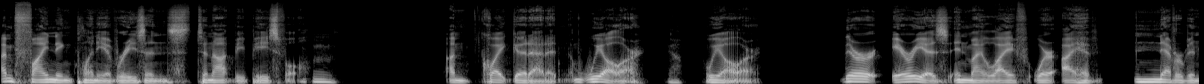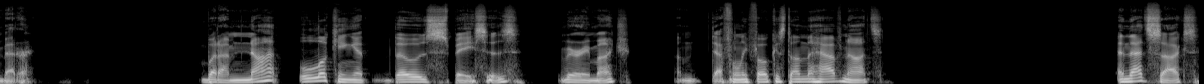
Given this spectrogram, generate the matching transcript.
I'm finding plenty of reasons to not be peaceful. Hmm. I'm quite good at it. We all are. Yeah. We all are. There are areas in my life where I have never been better. But I'm not looking at those spaces very much. I'm definitely focused on the have nots. And that sucks,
